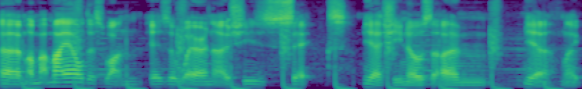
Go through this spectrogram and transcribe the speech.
Um, my eldest one is aware now. She's six. Yeah, she knows that I'm. Yeah, like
